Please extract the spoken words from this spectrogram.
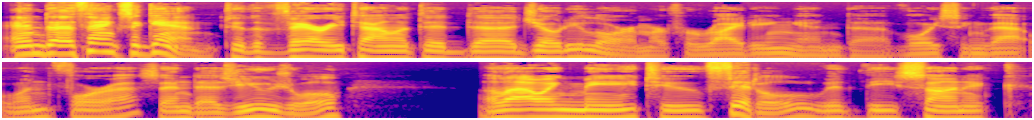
And uh, thanks again to the very talented uh, Jodi Lorimer for writing and uh, voicing that one for us, and as usual, allowing me to fiddle with the sonic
